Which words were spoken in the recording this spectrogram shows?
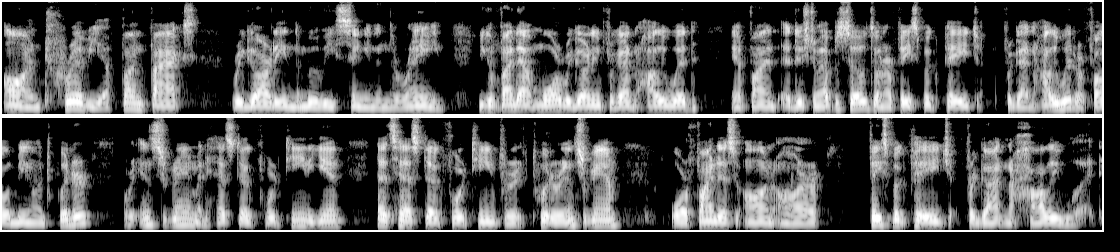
on trivia, fun facts regarding the movie Singing in the Rain. You can find out more regarding Forgotten Hollywood and find additional episodes on our Facebook page, Forgotten Hollywood, or follow me on Twitter or Instagram at HessDoug14. Again, that's HessDoug14 for Twitter and Instagram or find us on our Facebook page, Forgotten Hollywood.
